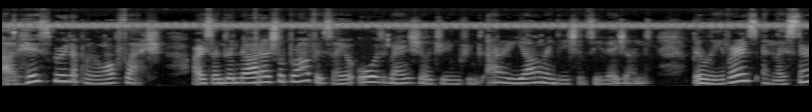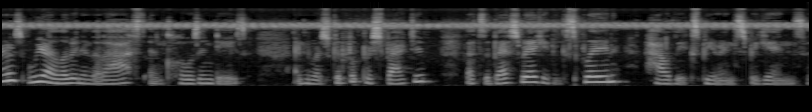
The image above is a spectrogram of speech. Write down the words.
out his spirit upon all flesh. Our sons and daughters shall prophesy, our old men shall dream dreams, and our young men they shall see visions. Believers and listeners, we are living in the last and closing days. And from a scriptural perspective, that's the best way I can explain how the experience begins.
